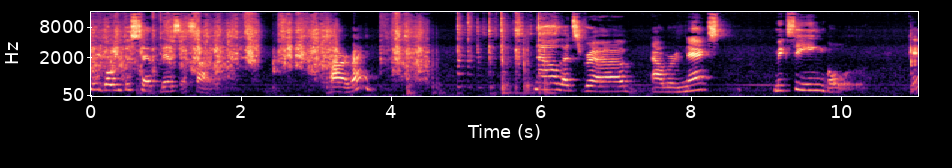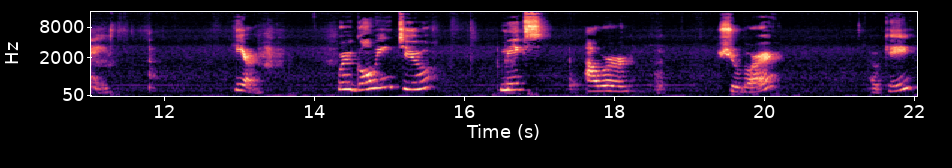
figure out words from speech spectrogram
we're going to set this aside. Alright. Now let's grab our next mixing bowl. Okay. Here. We're going to mix our sugar. Okay.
